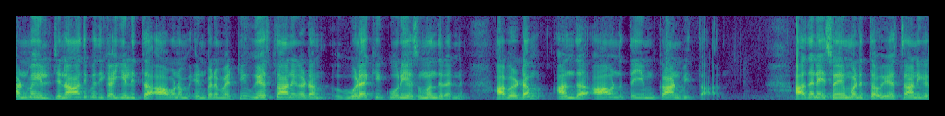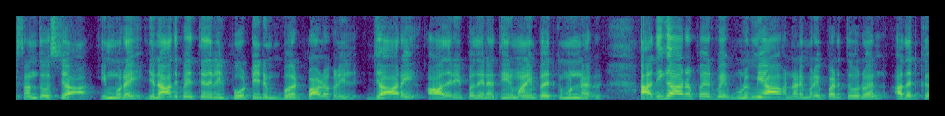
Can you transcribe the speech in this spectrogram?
அண்மையில் ஜனாதிபதி கையளித்த ஆவணம் என்பன பற்றி உயர்ஸ்தானிகளிடம் விளக்கி கூறிய சுமந்திரன் அவரிடம் அந்த ஆவணத்தையும் காண்பித்தார். அதனை சுயமளித்த உயர்ஸ்தானிகர் சந்தோஷ் ஜா இம்முறை ஜனாதிபதி தேர்தலில் போட்டியிடும் வேட்பாளர்களில் ஜாரை ஆதரிப்பதென தீர்மானிப்பதற்கு முன்னர் அதிகார பயிர்வை முழுமையாக நடைமுறைப்படுத்துவதுடன் அதற்கு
